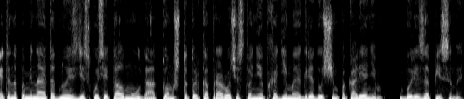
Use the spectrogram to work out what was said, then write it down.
Это напоминает одну из дискуссий Талмуда о том, что только пророчества, необходимые грядущим поколениям, были записаны,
